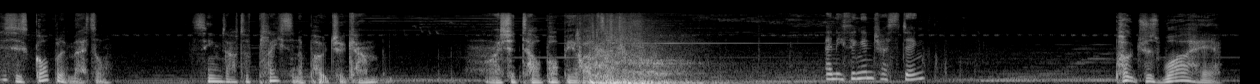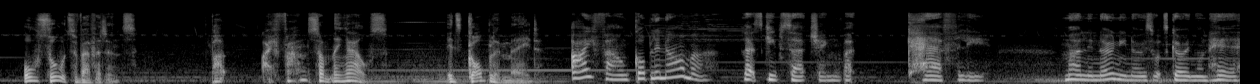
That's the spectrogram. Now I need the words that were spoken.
This is goblin metal. Seems out of place in a poacher camp. I should tell Poppy about it. Anything interesting? Poachers were here. All sorts of evidence. But I found something else. It's goblin made. I found goblin armor. Let's keep searching, but carefully. Merlin only knows what's going on here.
